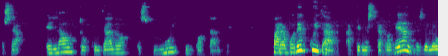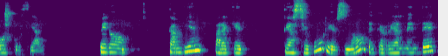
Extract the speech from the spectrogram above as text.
O sea, el autocuidado es muy importante. Para poder cuidar a quienes te rodean, desde luego es crucial, pero también para que te asegures ¿no? de que realmente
